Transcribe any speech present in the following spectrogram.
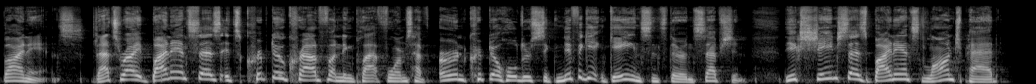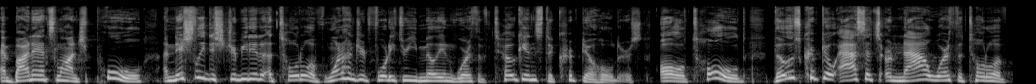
Binance. That's right, Binance says its crypto crowdfunding platforms have earned crypto holders significant gains since their inception. The exchange says Binance Launchpad and Binance Launch Pool initially distributed a total of 143 million worth of tokens to crypto holders. All told, those crypto assets are now worth a total of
